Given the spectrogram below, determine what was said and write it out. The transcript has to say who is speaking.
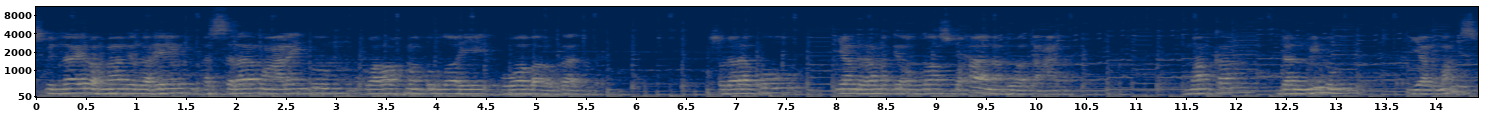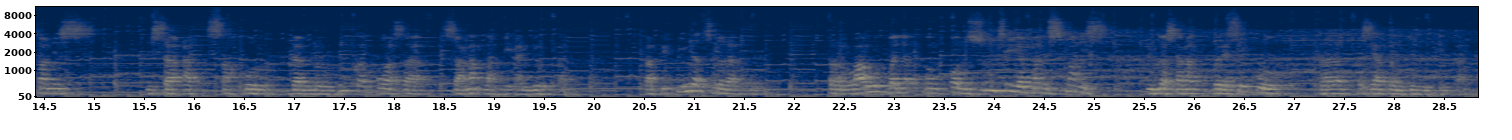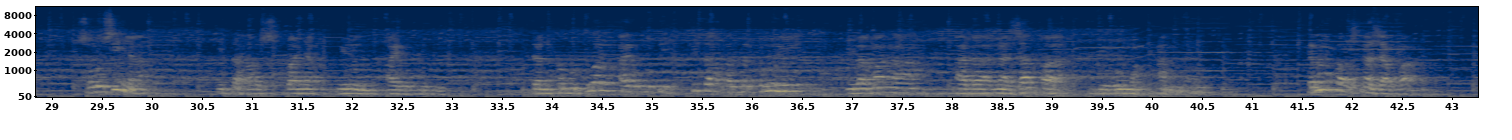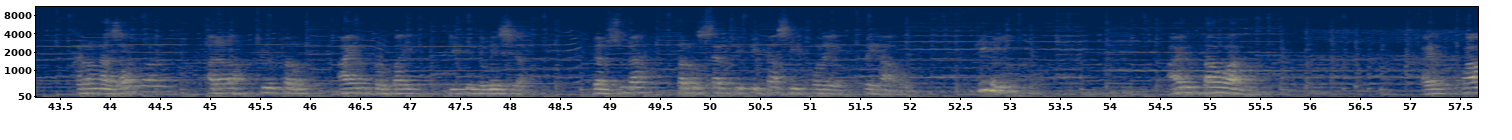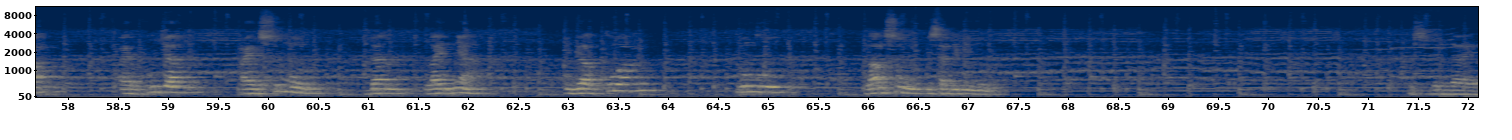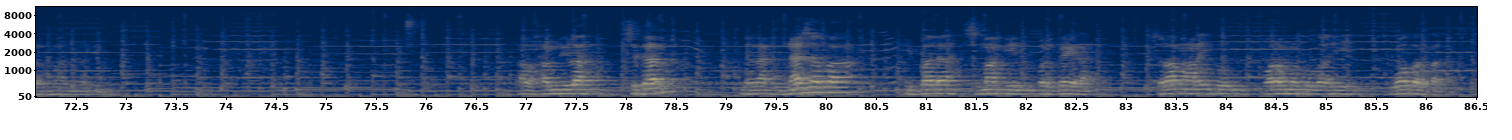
Speaker 1: Bismillahirrahmanirrahim. Assalamualaikum warahmatullahi wabarakatuh. Saudaraku yang dirahmati Allah Subhanahu wa taala. Makan dan minum yang manis-manis di saat sahur dan berbuka puasa sangatlah dianjurkan. Tapi ingat saudaraku, terlalu banyak mengkonsumsi yang manis-manis juga sangat beresiko terhadap kesehatan tubuh kita. Solusinya, kita harus banyak minum air putih. Dan kebutuhan air putih kita akan terpenuhi bila mana ada nazafa di rumah Anda. Kenapa harus nazafa? Karena nazafa adalah filter air terbaik di Indonesia dan sudah tersertifikasi oleh WHO. Kini air tawar, air pam, air hujan, air sumur, dan lainnya tinggal tuang, tunggu, langsung bisa diminum. Bismillahirrahmanirrahim. Alhamdulillah segar dengan nazafa ibadah semakin bergairah. Assalamualaikum warahmatullahi wabarakatuh.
